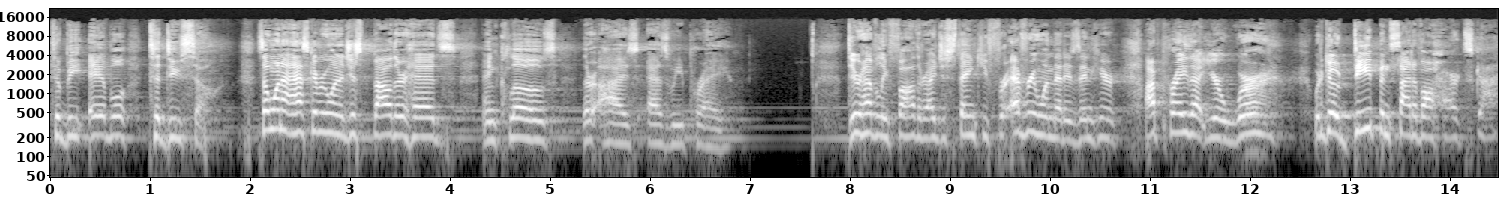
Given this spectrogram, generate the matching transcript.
to be able to do so. So I want to ask everyone to just bow their heads and close their eyes as we pray. Dear Heavenly Father, I just thank you for everyone that is in here. I pray that your word would go deep inside of our hearts, God,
